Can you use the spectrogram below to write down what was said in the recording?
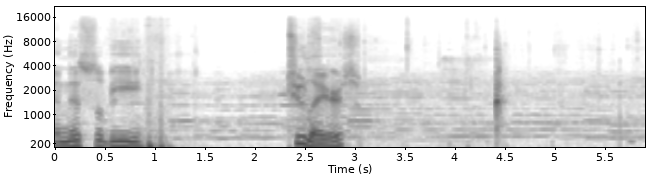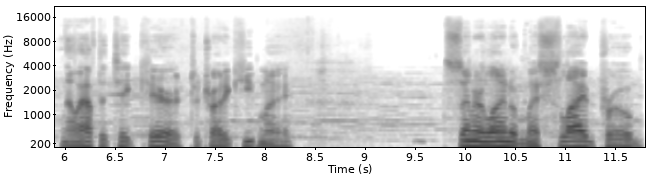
And this will be two layers. Now I have to take care to try to keep my center line of my slide probe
